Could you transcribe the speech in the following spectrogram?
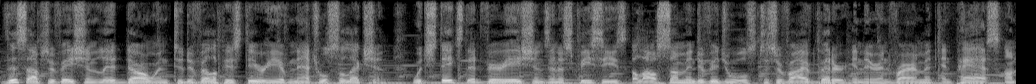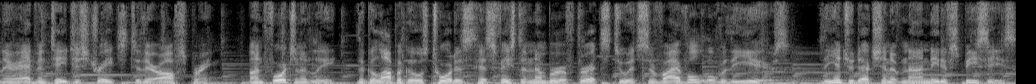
This observation led Darwin to develop his theory of natural selection, which states that variations in a species allow some individuals to survive better in their environment and pass on their advantageous traits to their offspring. Unfortunately, the Galapagos tortoise has faced a number of threats to its survival over the years. The introduction of non-native species,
